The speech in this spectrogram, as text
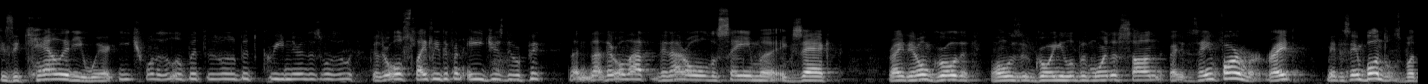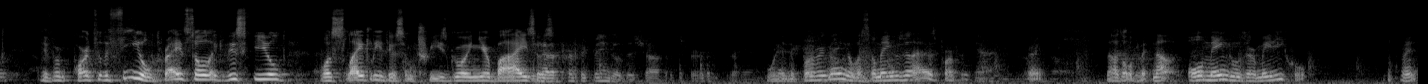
physicality where each one is a little bit, a little bit greener and this one's a little, because they're all slightly different ages. They were picked. Not, not, they're all not. They're not all the same uh, exact, right? They don't grow. The one was growing a little bit more in the sun. Right? The same farmer, right? Made the same bundles, but different parts of the field, right? So like this field was slightly. There's some trees growing nearby, so it's got a perfect mango this Shabbos for for the hearing. Where the perfect mango was. Some mangoes are not as perfect, Yeah. right? Not all, not all mangoes are made equal, right?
